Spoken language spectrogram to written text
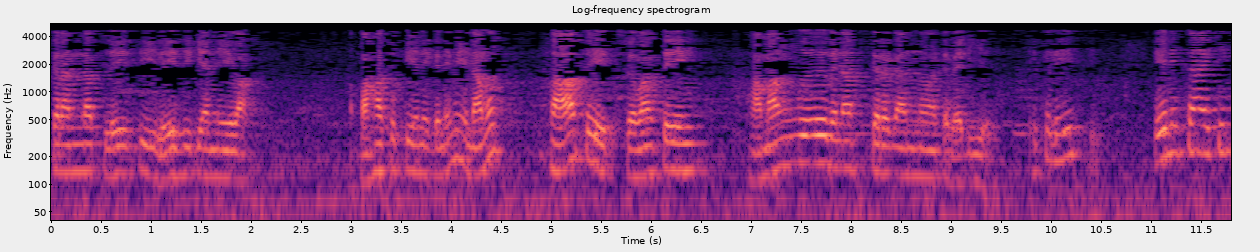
කරන්නත් ලේසි. ලේසි කියන්නේ ඒවා පහසු කියන එක නෙමෙයි. නමුත් සාපේක්ෂ වශයෙන් තමන්ව වෙනස් කරගන්නවට වැඩිය ඒක ලේසි. ඒ නිසා ඉතින්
